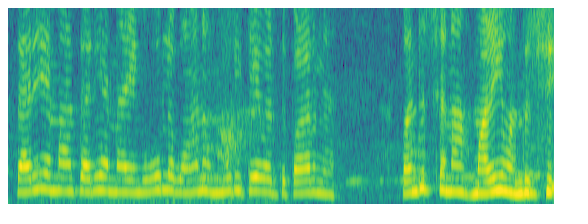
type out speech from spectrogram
சரி அண்ணா சரி அண்ணா. எங்கள் ஊரில் வானம் மூடிட்டே வருது பாருங்க. வந்துருச்சு அண்ணா. மழையும் வந்துருச்சு.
